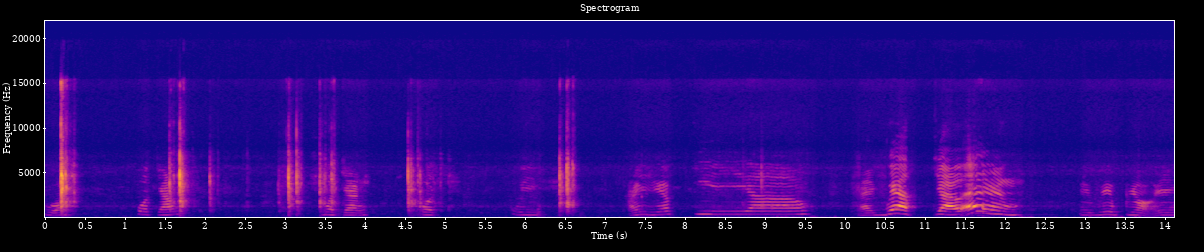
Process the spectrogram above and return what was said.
ปวปวดจังปวดจังปวดอุ้ยไอ้เล็บเดียวไอ้เล็บเดียวเองไอ้เล็บเดียวเอง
